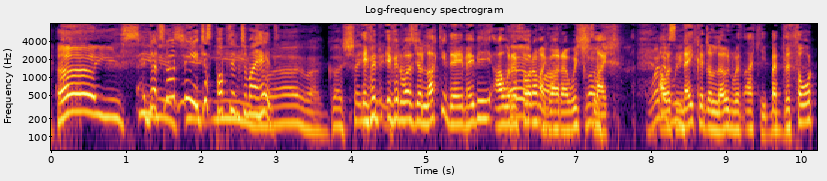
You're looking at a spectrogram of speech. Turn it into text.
oh, you see. That's not me, it just popped into my head. Oh my gosh. If it if it was your lucky day, maybe I would have Oh thought, oh my god, I wish gosh. like What I was we- naked alone with Aki. But the thought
